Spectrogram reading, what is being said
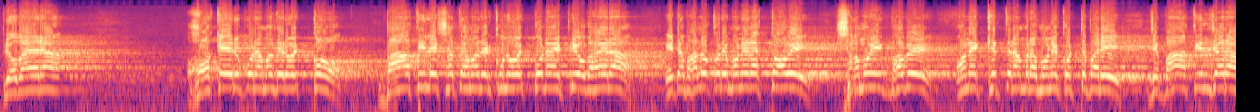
প্রিয় ভাইয়েরা, হকের উপর আমাদের ঐক্য, বাতিলের সাথে আমাদের কোনো ঐক্য নাই প্রিয় ভাইয়েরা। এটা ভালো করে মনে রাখতে হবে। সাময়িকভাবে অনেক ক্ষেত্রে আমরা মনে করতে পারি যে বাতিল যারা,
